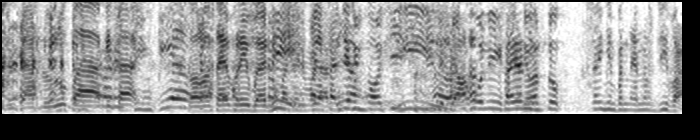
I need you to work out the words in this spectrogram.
Bentar dulu pak kan kita kalau saya pribadi biasanya di poci Iya. ini kamu nih saya nyeletuk. saya nyimpen energi pak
